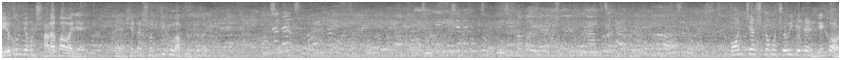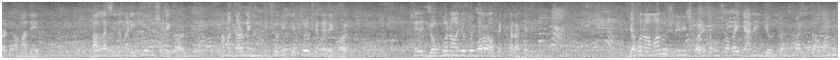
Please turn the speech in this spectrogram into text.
এইরকম যখন সাড়া পাওয়া যায় সেটা সত্যি খুব আপ্লুত লাগে দাদা ছবির নাম অযোগ্য ছবি হিসেবে এবং ছবি হিসেবে কতটা যোগ্য লাগছে তার পঞ্চাশতম ছবি যেটা রেকর্ড আমাদের বাংলা সিনেমার ইতিহাসে রেকর্ড আমার ধারণা হিন্দি ছবির ক্ষেত্রেও সেটা রেকর্ড সেটা যোগ্য না অযোগ্য বলার অপেক্ষা রাখে না। যখন অমানুষ রিলিজ করে তখন সবাই জানেন যে উত্তম কুমার কিন্তু অমানুষ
